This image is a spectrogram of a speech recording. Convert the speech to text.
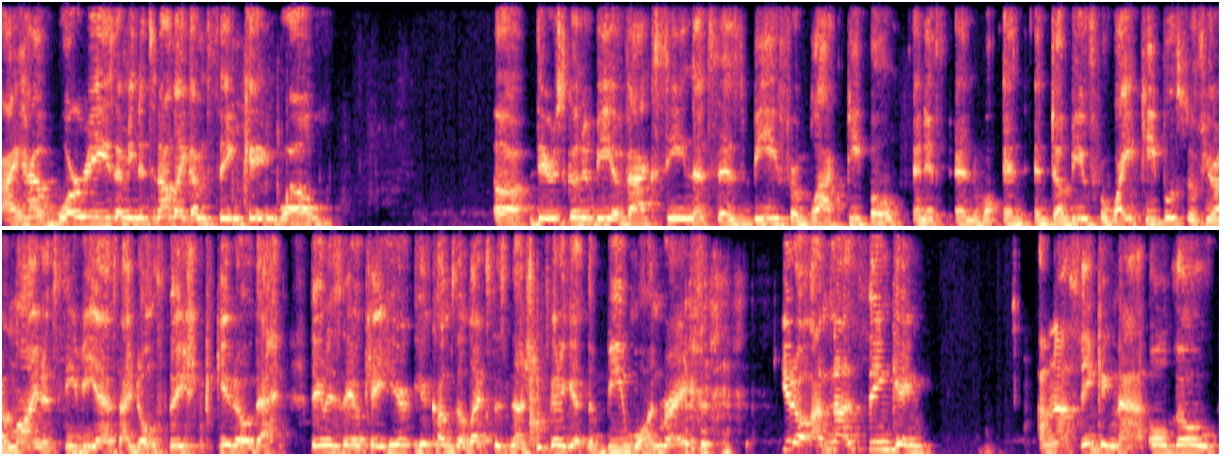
I have worries. I mean, it's not like I'm thinking, well, uh, there's going to be a vaccine that says B for Black people and if and and and W for white people. So if you're online at CVS, I don't think you know that they're going to say, okay, here here comes Alexis now. She's going to get the B one, right? you know, I'm not thinking. I'm not thinking that. Although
